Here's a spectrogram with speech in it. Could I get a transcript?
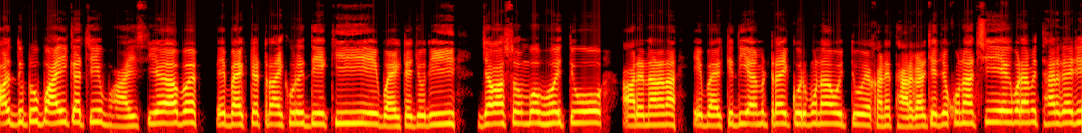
আর দুটো বাইক আছে। ভাই সাহেব, এই বাইকটা ট্রাই করে দেখি। এই বাইকটা যদি যাওয়া সম্ভব হয়তো আরে না না এই বাইকটা দিয়ে আমি ট্রাই করব না। ওই তো এখানে থার গাড়িতে যখন আছি, একবার আমি থার গাড়ি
